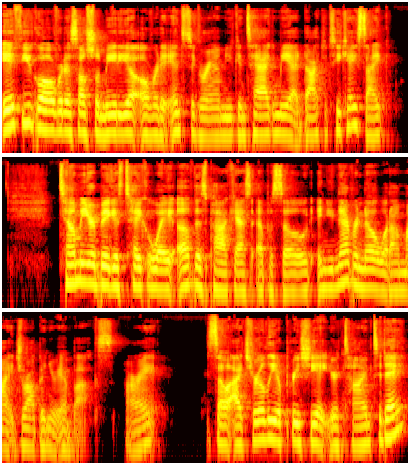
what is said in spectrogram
If you go over to social media, over to Instagram, you can tag me at Dr. TK Psych. Tell me your biggest takeaway of this podcast episode, and you never know what I might drop in your inbox. All right. So I truly appreciate your time today.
